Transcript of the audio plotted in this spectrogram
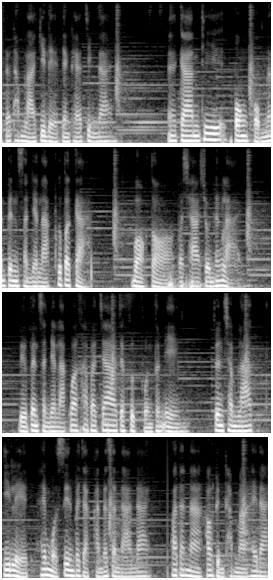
สและทำลายกิเลสอย่างแท้จริงได้ในการที่ปลงผมนั้นเป็นสัญลักษณ์เพื่อประกาศบอกต่อประชาชนทั้งหลาย หรือเป็นสัญลักษณ์ว่าข้าพเจ้าจะฝึกฝนตนเอง จนชำระกิเลสให้หมดสิ้นไปจากขันธสันดานได้ พัฒนาเข้าถึงธรรมะให้ได้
